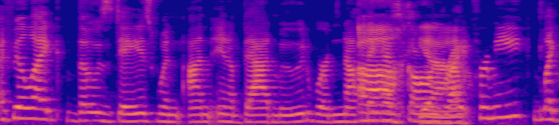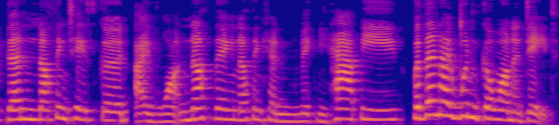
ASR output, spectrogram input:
I feel like those days when I'm in a bad mood where nothing Ah, has gone yeah. right for me, like then nothing tastes good. I want nothing, nothing can make me happy. But then I wouldn't go on a date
